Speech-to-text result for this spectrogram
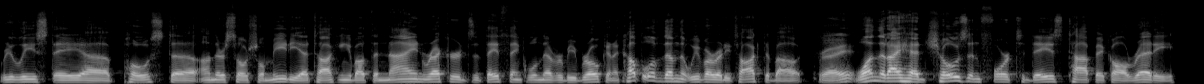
released a uh, post uh, on their social media talking about the nine records that they think will never be broken. A couple of them that we've already talked about. right? One that I had chosen for today's topic already,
